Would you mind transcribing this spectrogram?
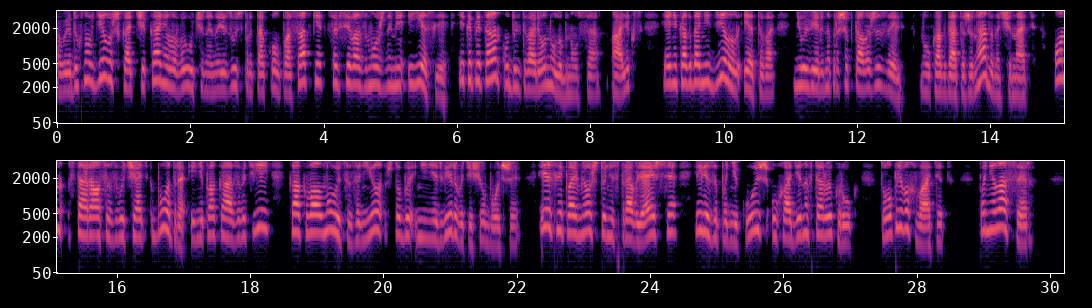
Выдохнув, девушка отчеканила выученный наизусть протокол посадки со всевозможными «если», и капитан удовлетворенно улыбнулся. «Алекс, я никогда не делал этого», — неуверенно прошептала Жизель. «Ну, когда-то же надо начинать». Он старался звучать бодро и не показывать ей, как волнуется за нее, чтобы не нервировать еще больше. «Если поймешь, что не справляешься или запаникуешь, уходи на второй круг. Топлива хватит». «Поняла, сэр»,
